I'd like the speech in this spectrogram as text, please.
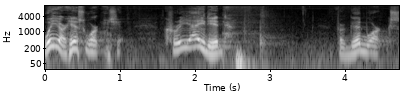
We are His workmanship, created for good works.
